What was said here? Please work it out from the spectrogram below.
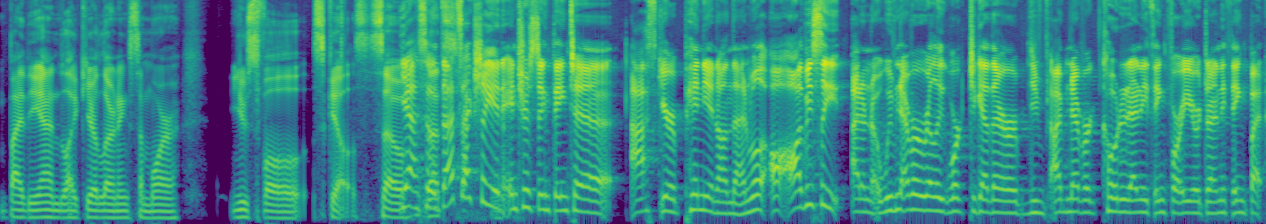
by the end like you're learning some more useful skills so yeah, so that's, actually an interesting thing to ask your opinion on. Then, well, obviously, I don't know. We've never really worked together. I've never coded anything for you or done anything, but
